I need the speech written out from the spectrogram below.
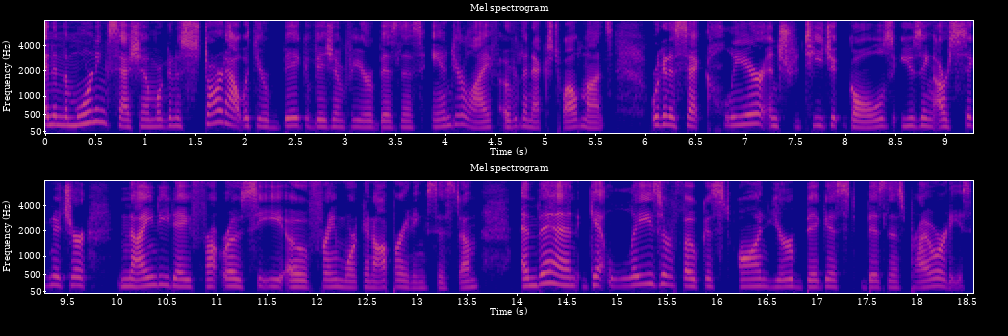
And in the morning session, we're going to start out with your big vision for your business and your life over the next 12 months. We're going to set clear and strategic goals using our signature 90 day front row CEO framework and operating system, and then get laser focused on your biggest business priorities.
